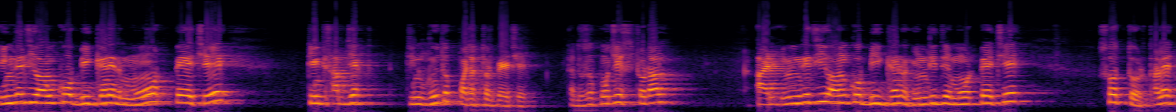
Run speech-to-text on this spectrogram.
ইংরেজি অঙ্ক, বিজ্ঞানের মোট পেয়েছে তিনটে সাবজেক্ট তিন গুণিত পঁচাত্তর পেয়েছে। তা দুশো পঁচিশ টোটাল আর ইংরেজি অঙ্ক, বিজ্ঞান ও হিন্দিতে মোট পেয়েছে সত্তর। তাহলে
